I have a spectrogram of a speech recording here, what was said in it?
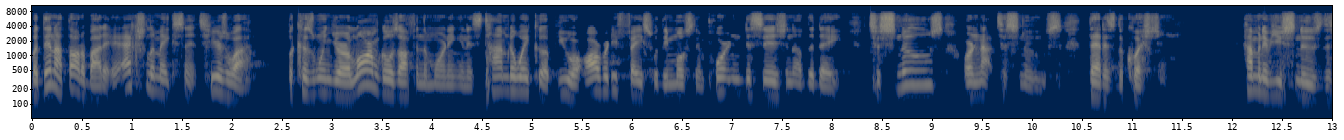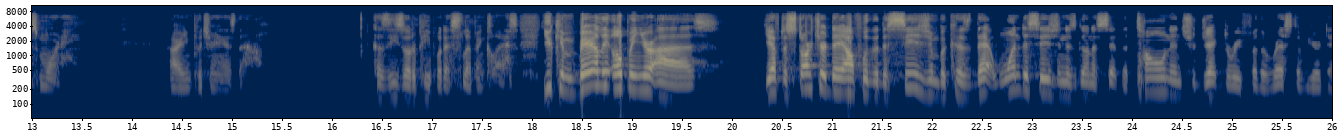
But then I thought about it. It actually makes sense. Here's why. Because when your alarm goes off in the morning and it's time to wake up, you are already faced with the most important decision of the day to snooze or not to snooze. That is the question. How many of you snoozed this morning? All right, you can put your hands down. Because these are the people that slept in class. You can barely open your eyes. You have to start your day off with a decision because that one decision is going to set the tone and trajectory for the rest of your day.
